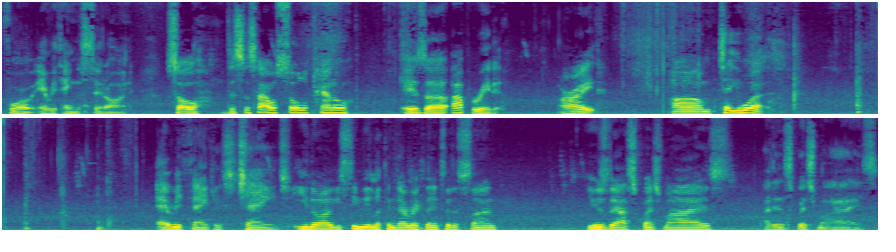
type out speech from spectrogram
for everything to sit on. So this is how a solar panel is uh, operated all right? Um tell you what everything has changed. You know, you see me looking directly into the sun. Usually I squinch my eyes. I didn't squinch my eyes.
